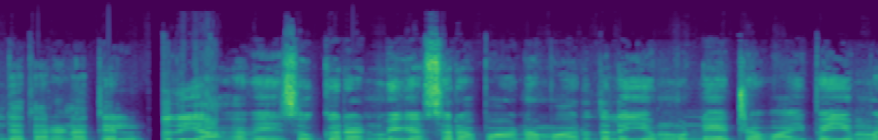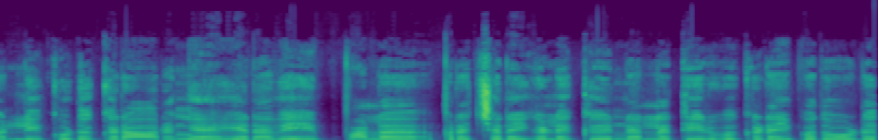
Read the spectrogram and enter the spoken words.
இந்த தருணத்தில் உறுதியாகவே சுக்கிரன் மிக சிறப்பான மாறுதலையும் முன்னேற்ற வாய்ப்பையும் அள்ளி கொடுக்கிறாருங்க. எனவே பல பிரச்சனைகளுக்கு நல்ல தீர்வு கிடைப்பதோடு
